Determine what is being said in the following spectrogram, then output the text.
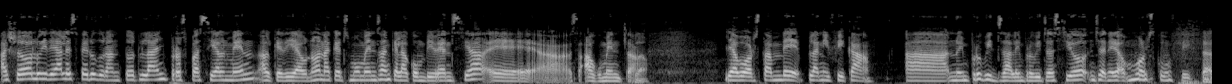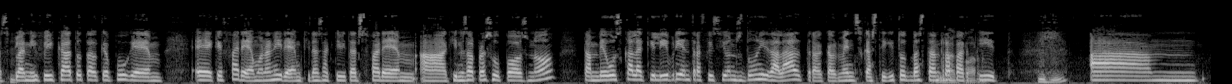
això l'ideal és fer-ho durant tot l'any, però especialment el que dieu, no? en aquests moments en què la convivència eh, augmenta. Clar. Llavors, també planificar, Uh, no improvisar. La improvisació genera molts conflictes. Planificar tot el que puguem, eh, què farem, on anirem, quines activitats farem, uh, quin és el pressupost, no? També buscar l'equilibri entre aficions d'un i de l'altre, que almenys que estigui tot bastant repartit. Uh -huh. uh,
